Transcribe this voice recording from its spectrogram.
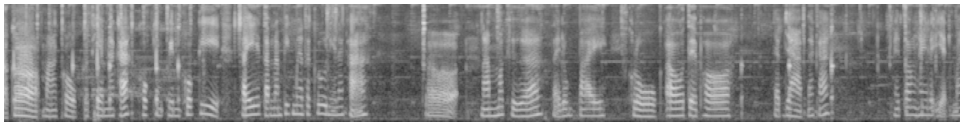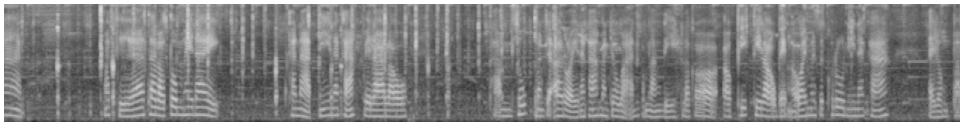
แล้วก็มาโขกกระเทียมนะคะคกยังเป็นคกที่ใช้ตำน้ำพริกเมื่อสักครู่นี้นะคะ ก็ นำมะเขือใส่ลงไปโขลกเอาแต่พอหยาบๆนะคะ ไม่ต้องให้ละเอียดมากมะเขือถ้าเราต้มให้ได้ขนาดนี้นะคะ เวลาเราทำซุปมันจะอร่อยนะคะ มันจะหวานกำลังดี แล้วก็เอาพริกที่เราแบ่งเอาไว้เมื่อสักครู่นี้นะคะ ใส่ลงไป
